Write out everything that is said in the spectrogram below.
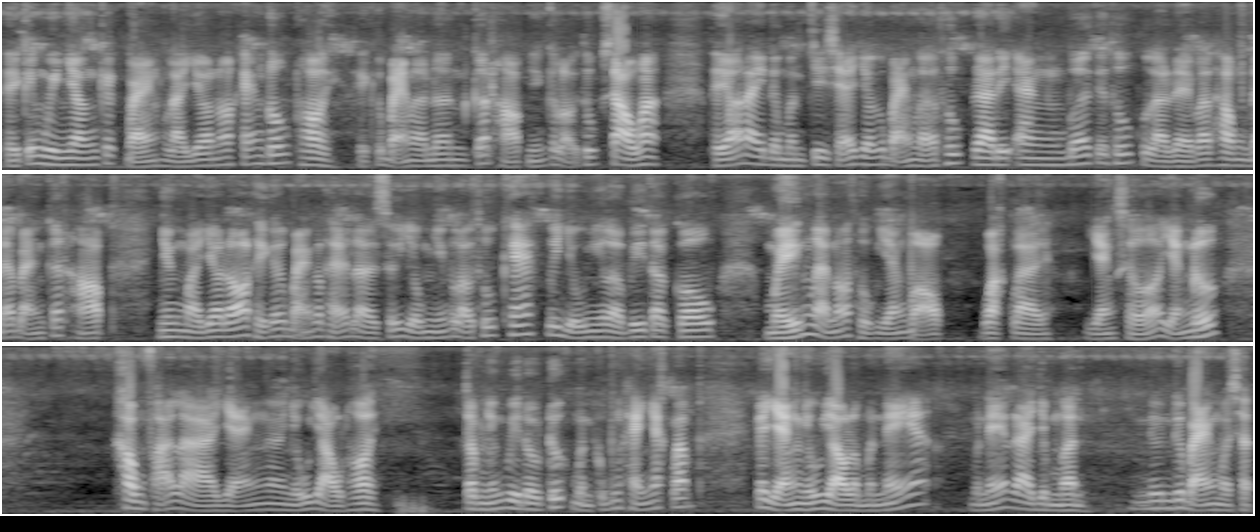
thì cái nguyên nhân các bạn là do nó kháng thuốc thôi thì các bạn là nên kết hợp những cái loại thuốc sâu ha. Thì ở đây thì mình chia sẻ cho các bạn là thuốc ra đi ăn với cái thuốc là rề ba thông để bạn kết hợp. Nhưng mà do đó thì các bạn có thể là sử dụng những cái loại thuốc khác ví dụ như là Vitaco miễn là nó thuộc dạng bột hoặc là dạng sữa dạng nước. Không phải là dạng ờ, nhũ dầu thôi. Trong những video trước mình cũng hay nhắc lắm. Cái dạng nhũ dầu là mình né mình né ra giùm mình. Nếu, nếu bạn mà xịt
